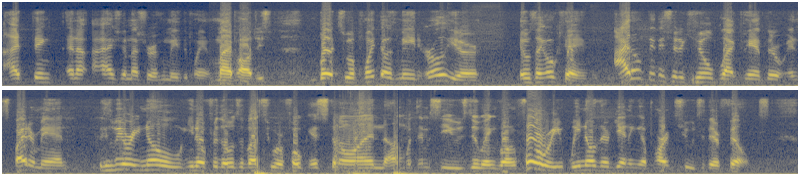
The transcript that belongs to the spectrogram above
I think, and I, actually, I'm not sure who made the point. My apologies, but to a point that was made earlier, it was like, okay, I don't think they should have killed Black Panther and Spider Man because we already know, you know, for those of us who are focused on um, what the MCU is doing going forward, we, we know they're getting a part two to their films.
